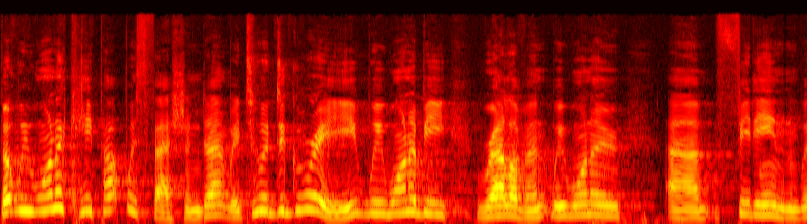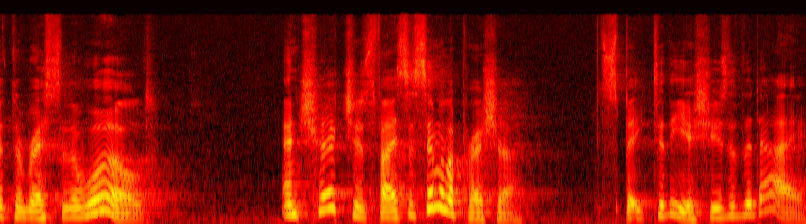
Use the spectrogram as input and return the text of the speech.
But we want to keep up with fashion, don't we? To a degree, we want to be relevant, we want to um, fit in with the rest of the world. And churches face a similar pressure speak to the issues of the day.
